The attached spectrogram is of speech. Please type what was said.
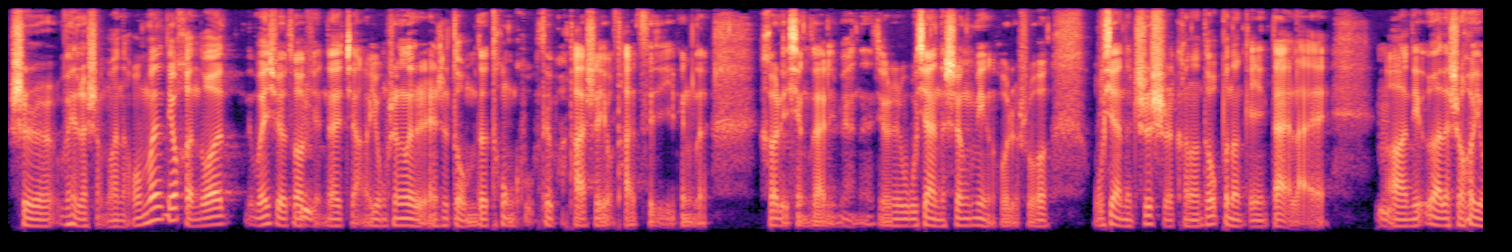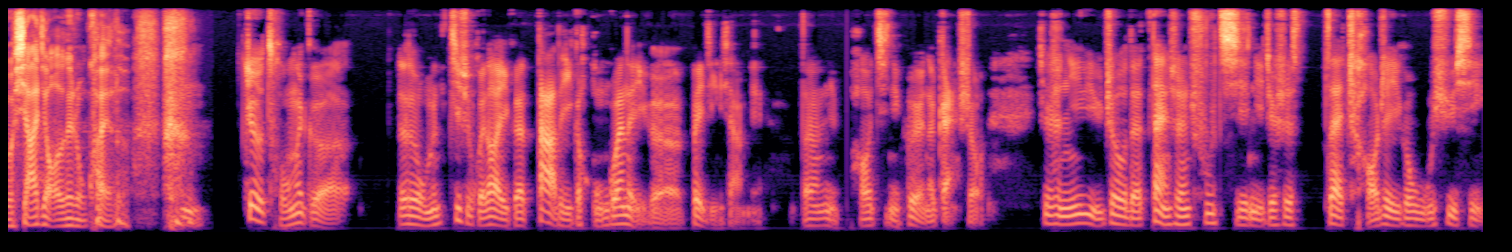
是为了什么呢？我们有很多文学作品在讲永生的人是多么的痛苦，对吧？他是有他自己一定的合理性在里面的，就是无限的生命或者说无限的知识，可能都不能给你带来啊、你饿的时候有虾饺的那种快乐。就是从那个呃，我们继续回到一个大的一个宏观的一个背景下面，当然你抛弃你个人的感受，就是你宇宙的诞生初期，你就是在朝着一个无序性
